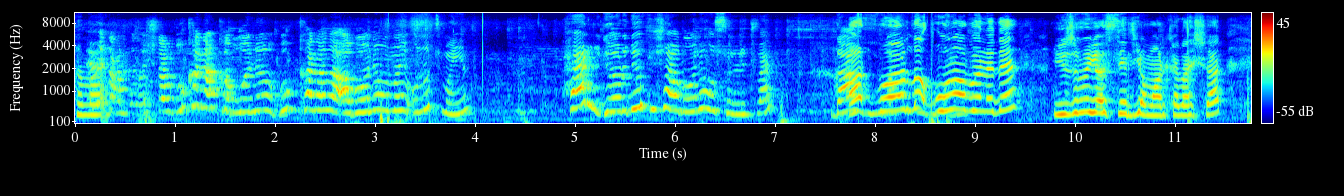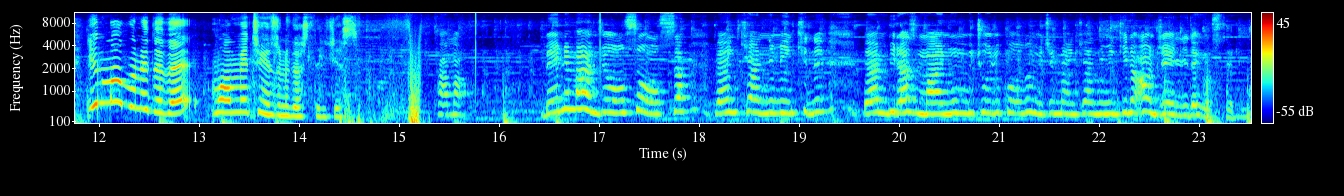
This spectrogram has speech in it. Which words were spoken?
Hemen. Evet arkadaşlar bu kanala abone bu kanala abone olmayı unutmayın. Her gördüğü kişi abone olsun lütfen. Daha Aa, bu arada 10 abonede yüzümü göstereceğim arkadaşlar. 20 abonede de Muhammed'in yüzünü göstereceğiz. tamam. Benim anca olsa olsa ben kendiminkini ben biraz maymun bir çocuk olduğum için ben kendiminkini anca 50'de gösteririm.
